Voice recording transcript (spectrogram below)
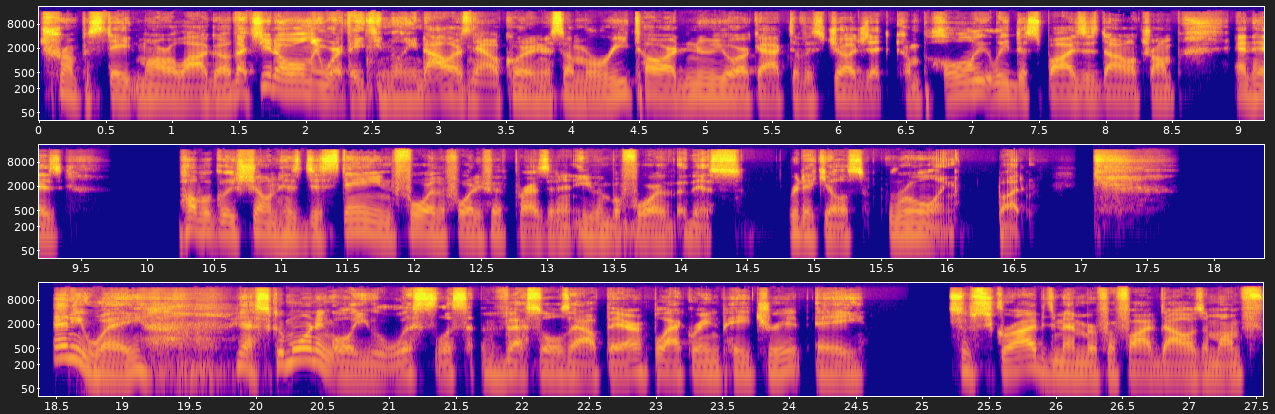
Trump estate Mar-a-Lago. That's, you know, only worth $18 million now, according to some retard New York activist judge that completely despises Donald Trump and has publicly shown his disdain for the 45th president even before this ridiculous ruling. But Anyway, yes, good morning, all you listless vessels out there. Black Rain Patriot, a subscribed member for five dollars a month,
